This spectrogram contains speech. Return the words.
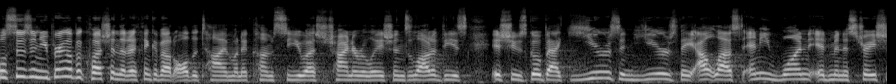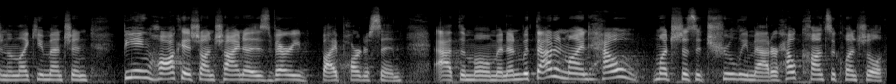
Well, Susan, you bring up a question that I think about all the time when it comes to U.S. China relations. A lot of these issues go back years and years. They outlast any one administration. And like you mentioned, being hawkish on China is very bipartisan at the moment. And with that in mind, how much does it truly matter? How consequential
